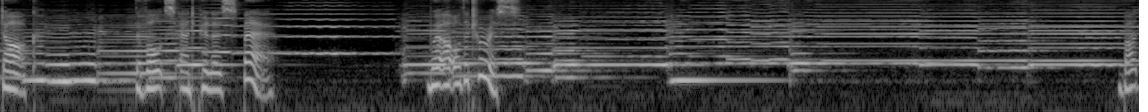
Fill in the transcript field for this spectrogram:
dark, the vaults and pillars bare. Where are all the tourists? But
